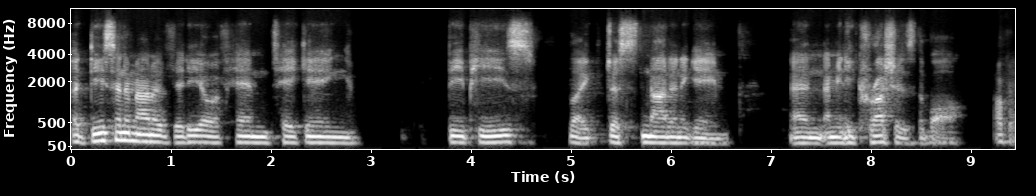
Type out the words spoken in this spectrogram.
a decent amount of video of him taking BPs, like just not in a game. And I mean, he crushes the ball. Okay.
